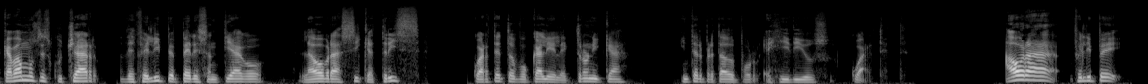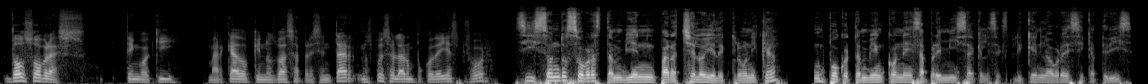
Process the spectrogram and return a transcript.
Acabamos de escuchar de Felipe Pérez Santiago la obra Cicatriz, cuarteto vocal y electrónica, interpretado por Egidius Quartet. Ahora, Felipe, dos obras tengo aquí marcado que nos vas a presentar. ¿Nos puedes hablar un poco de ellas, por favor? Sí, son dos obras también para cello y electrónica, un poco también con esa premisa que les expliqué en la obra de Cicatriz.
